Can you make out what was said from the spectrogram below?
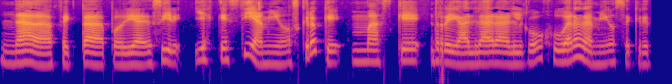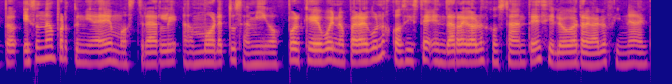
Nada afectada, podría decir. Y es que sí, amigos, creo que más que regalar algo, jugar al amigo secreto es una oportunidad de mostrarle amor a tus amigos. Porque, bueno, para algunos consiste en dar regalos constantes y luego el regalo final.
